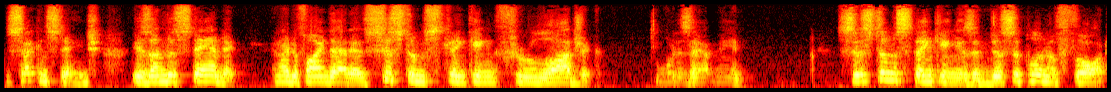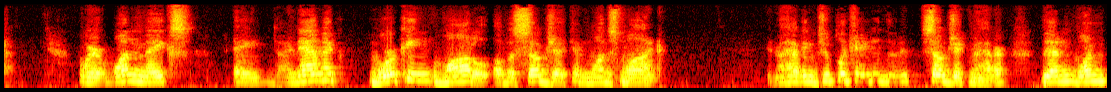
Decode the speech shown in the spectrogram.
The second stage is understanding. And I define that as systems thinking through logic. What does that mean? Systems thinking is a discipline of thought where one makes a dynamic working model of a subject in one's mind. You know, having duplicated the subject matter, then one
